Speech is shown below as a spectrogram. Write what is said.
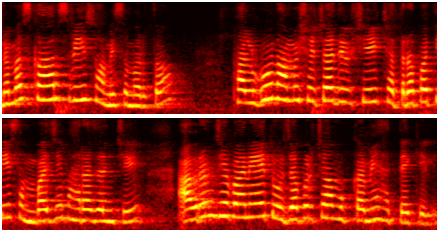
नमस्कार श्री स्वामी समर्थ. फाल्गुन आमिषेच्या दिवशी छत्रपती संभाजी महाराजांची औरंगजेबाने तुळजापूरच्या मुक्कामी हत्या केली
